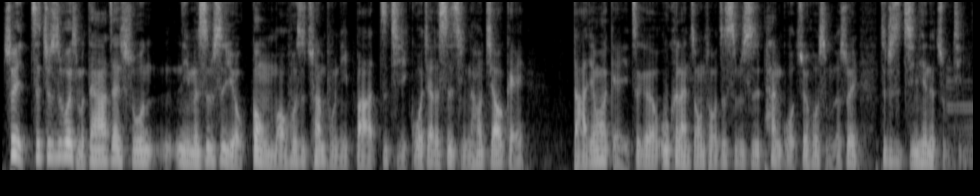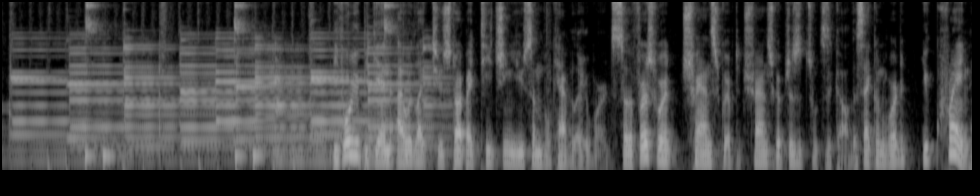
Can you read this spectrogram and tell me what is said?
所以这就是为什么大家在说你们是不是有共谋，或是川普你把自己国家的事情，然后交给打电话给这个乌克兰总统，这是不是叛国罪或什么的？所以这就是今天的主题。Before we begin, I would like to start by teaching you some vocabulary words. So the first word, transcript. Transcript 就是逐字稿. The second word, Ukraine.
